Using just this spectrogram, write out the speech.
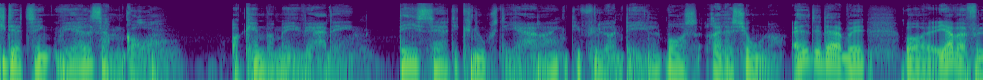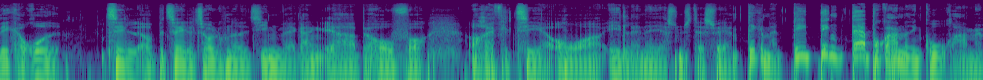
de der ting, vi alle sammen går og kæmper med i hverdagen. Det er især de knuste hjerter, ikke? de fylder en del. Vores relationer. Alt det der ved, hvor jeg i hvert fald ikke har råd til at betale 1200 i timen, hver gang jeg har behov for at reflektere over et eller andet, jeg synes, det er svært. Det kan man. Det, det, der er programmet en god ramme.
